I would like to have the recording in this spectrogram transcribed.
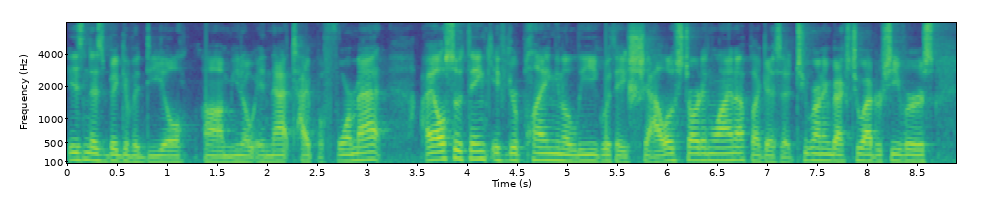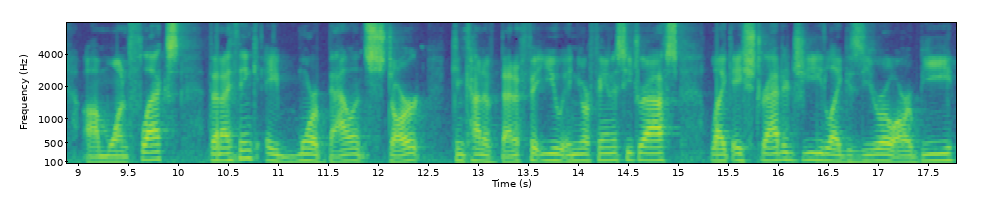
isn't as big of a deal, um, you know, in that type of format. I also think if you're playing in a league with a shallow starting lineup, like I said, two running backs, two wide receivers, um, one flex, then I think a more balanced start can kind of benefit you in your fantasy drafts. Like a strategy like zero RB,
